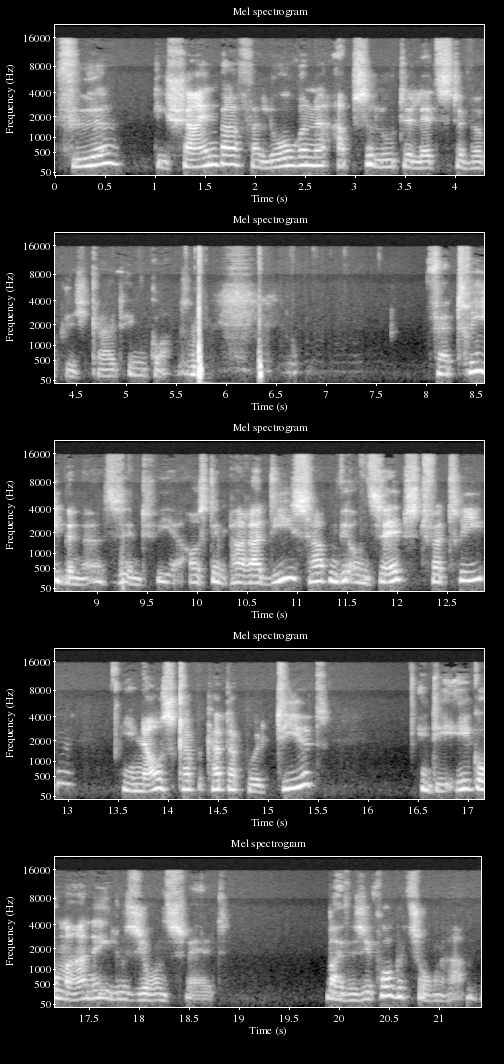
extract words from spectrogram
für die scheinbar verlorene absolute letzte Wirklichkeit in Gott. Vertriebene sind wir. Aus dem Paradies haben wir uns selbst vertrieben, hinaus katapultiert in die egomane Illusionswelt, weil wir sie vorgezogen haben.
